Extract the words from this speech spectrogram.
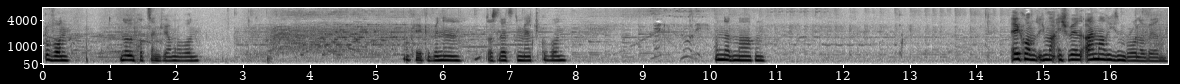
Gewonnen. 0%, wir haben gewonnen. Okay, gewinne das letzte Match gewonnen. 100 Marken. Ey, kommt, ich, mach, ich will einmal Riesenbrawler werden.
